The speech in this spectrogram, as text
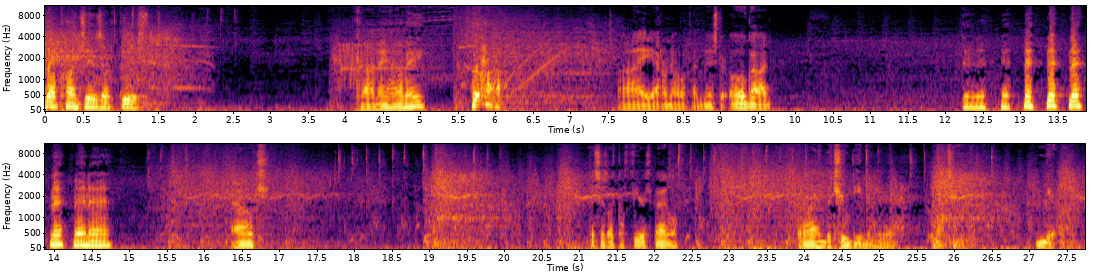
The punches are fierce. Kamehame. I I don't know if I missed or oh god. Ouch. This is like a fierce battle. But I am the true demon here, not you. Mira.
